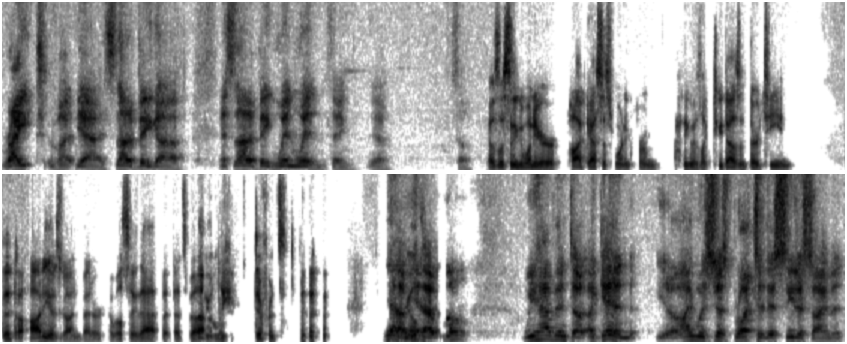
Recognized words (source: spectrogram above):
right, but yeah, it's not a big. Uh, it's not a big win-win thing. Yeah. So. I was listening to one of your podcasts this morning from I think it was like 2013. The audio's gotten better. I will say that, but that's about the only difference. yeah, yeah. Well, we haven't. Uh, again, you know, I was just brought to this seat assignment,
